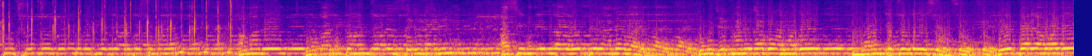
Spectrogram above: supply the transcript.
খুব সুন্দর বক্তব্য দিয়েছে অল্প সময় আমাদের ভোগালিকা অঞ্চলের সেক্রেটারি আসিম বিল্লাহ ওরফে রাজা ভাই, তুমি যেখানে থাকো আমাদের মঞ্চে চলে এসো। এরপরে আমাদের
